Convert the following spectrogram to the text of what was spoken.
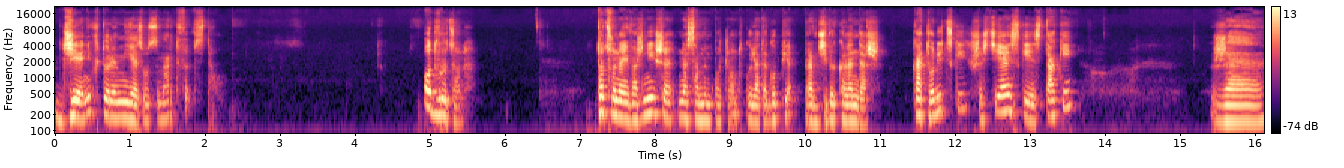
Dzień, w którym Jezus zmartwychwstał. Odwrócone. To, co najważniejsze na samym początku, i dlatego prawdziwy kalendarz katolicki, chrześcijański jest taki, że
